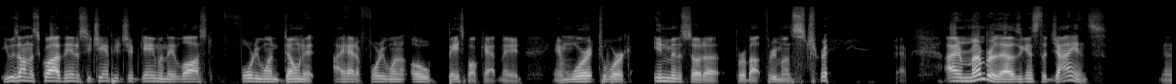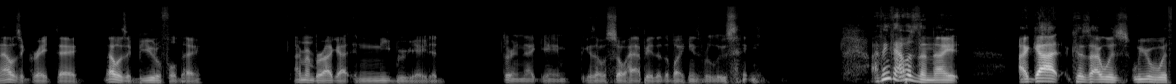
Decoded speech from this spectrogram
He was on the squad in the NFC Championship game when they lost 41 donut. I had a 41 0 baseball cap made and wore it to work in Minnesota for about three months straight. I remember that was against the Giants. Man, that was a great day. That was a beautiful day. I remember I got inebriated during that game because I was so happy that the Vikings were losing. I think that was the night I got because I was we were with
